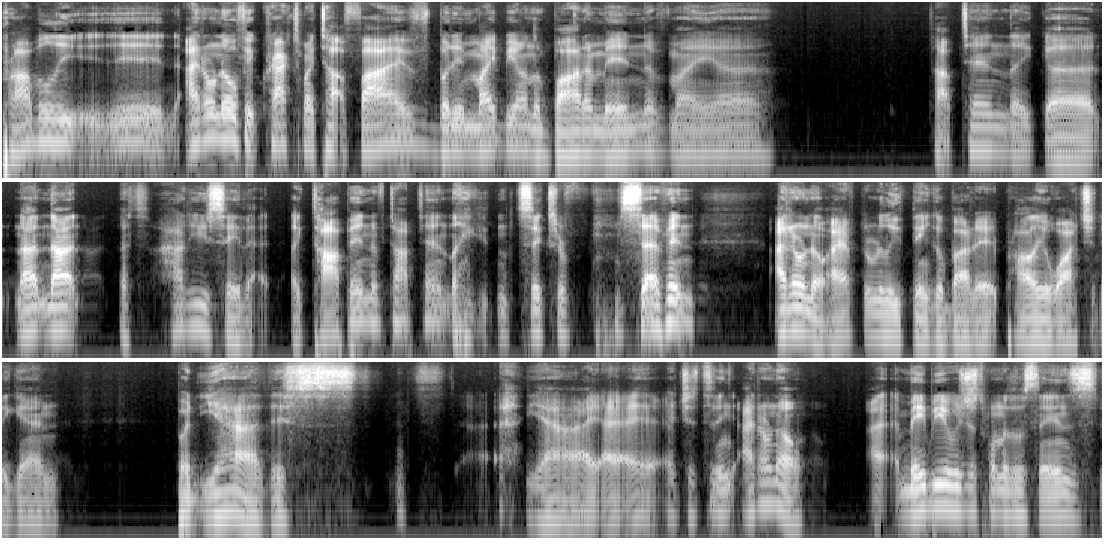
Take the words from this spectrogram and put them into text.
probably it, I don't know if it cracks my top five, but it might be on the bottom end of my uh, top ten. Like, uh, not not how do you say that? Like top end of top ten, like six or seven. I don't know. I have to really think about it. Probably watch it again but yeah, this, yeah, I, I, I just think I don't know. I, maybe it was just one of those things,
